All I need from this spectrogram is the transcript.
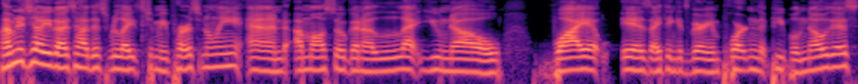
I'm going to tell you guys how this relates to me personally, and I'm also going to let you know why it is. I think it's very important that people know this.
